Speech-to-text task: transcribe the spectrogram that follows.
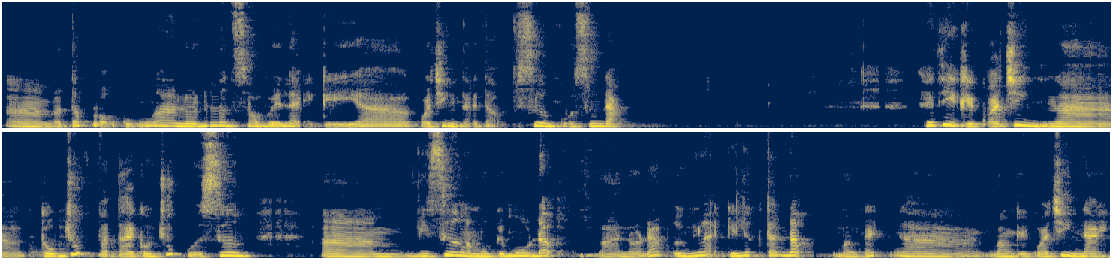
À, và tốc độ cũng à, lớn hơn so với lại cái à, quá trình tái tạo xương của xương đặc thế thì cái quá trình là cấu trúc và tái cấu trúc của xương à, vì xương là một cái mô động và nó đáp ứng lại cái lực tác động bằng cách à, bằng cái quá trình này.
